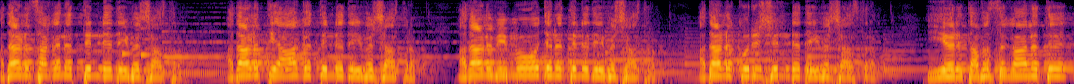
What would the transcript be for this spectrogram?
അതാണ് സഹനത്തിന്റെ ദൈവശാസ്ത്രം. അതാണ് ത്യാഗത്തിന്റെ ദൈവശാസ്ത്രം. അതാണ് വിമോചനത്തിന്റെ ദൈവശാസ്ത്രം. അതാണ് കുരിശിന്റെ ദൈവശാസ്ത്രം. ഈ ഒരു തപസ് കാലത്ത്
